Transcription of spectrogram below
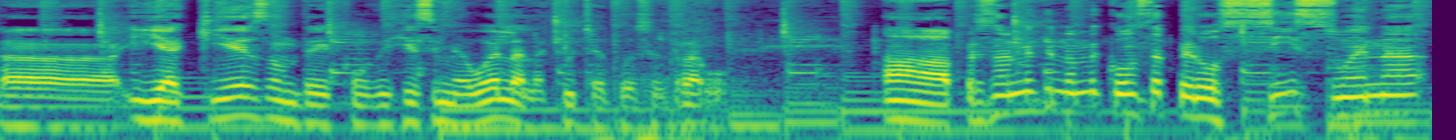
Ah, y aquí es donde, como dijese mi abuela, la cucha todo es el rabo. Ah, personalmente no me consta, pero sí suena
